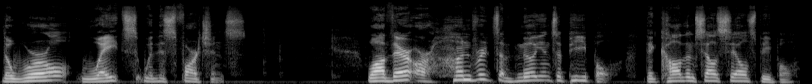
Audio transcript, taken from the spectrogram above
The world waits with its fortunes. While there are hundreds of millions of people that call themselves salespeople,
